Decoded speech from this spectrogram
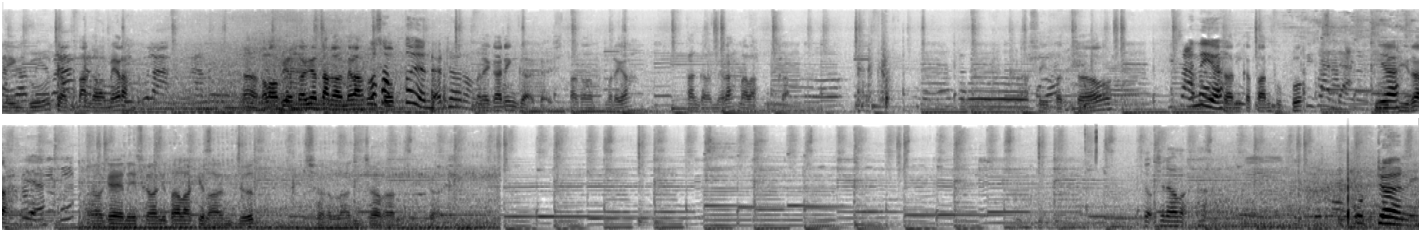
Minggu jam tanggal merah. Nah kalau biasanya tanggal merah Oh, tutup, ya enggak ada orang. mereka ini enggak guys. Tanggal mereka tanggal merah malah buka. Nasi pecel Ini ya? dan ketan bubuk Ya. Iya. Oke, ini sekarang kita lagi lanjut jalan-jalan guys. Yuk sini Mak. Kuda nih.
